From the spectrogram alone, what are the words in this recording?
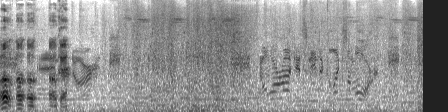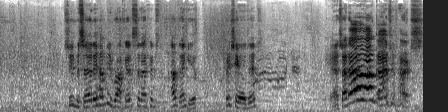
oh, oh, oh, oh, okay. Excuse me, sir, do you have any rockets that I could... Oh, thank you. Appreciate it. Yes, I know! Oh, gosh, it hurts.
